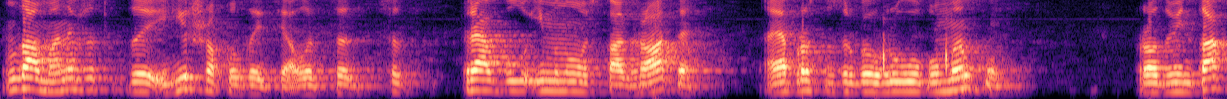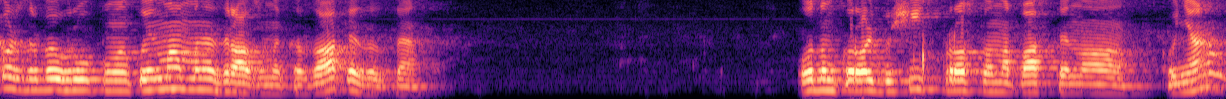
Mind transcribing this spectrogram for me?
Ну так, да, в мене вже тут е, гірша позиція, але це, це треба було іменно ось так грати. А я просто зробив грубу помилку. Правда, він також зробив грубу помилку. Він мав мене зразу наказати за це. Ходом король b6 просто напасти на коня,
